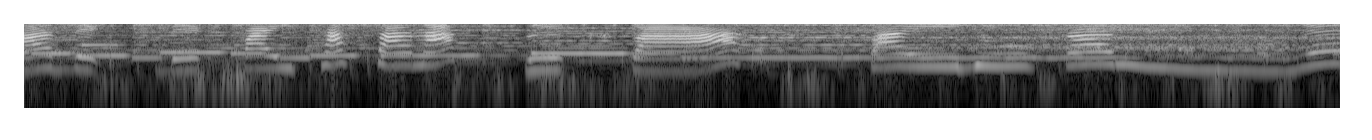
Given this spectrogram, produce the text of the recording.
าเด็กๆไปทัศนศึกษา ไปดูกัน เย้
